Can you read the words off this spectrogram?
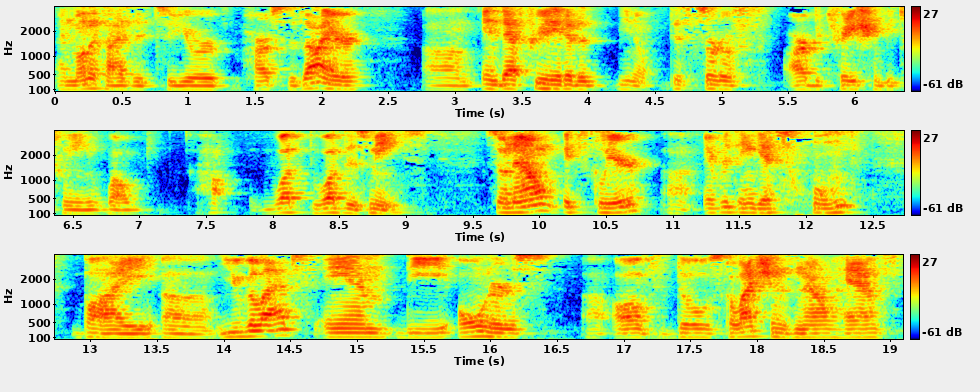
and monetize it to your heart's desire. Um, and that created a you know this sort of arbitration between well how, what what this means. So now it's clear uh, everything gets owned by uh, Yuga Labs, and the owners uh, of those collections now have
